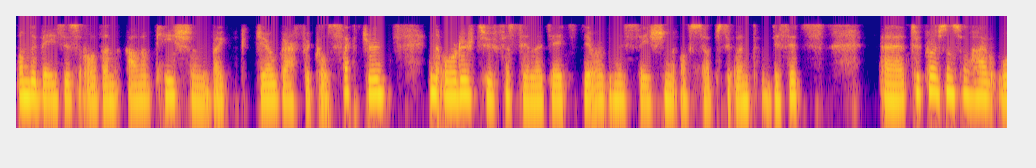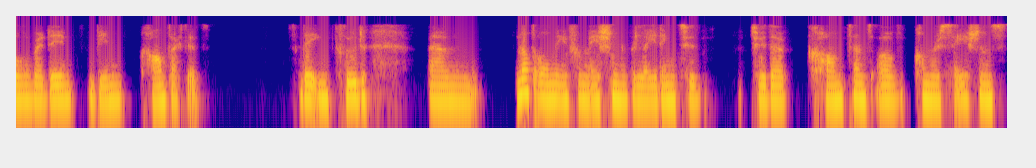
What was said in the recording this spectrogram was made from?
on the basis of an allocation by geographical sector in order to facilitate the organization of subsequent visits uh, to persons who have already been contacted. They include um, not only information relating to to the content of conversations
